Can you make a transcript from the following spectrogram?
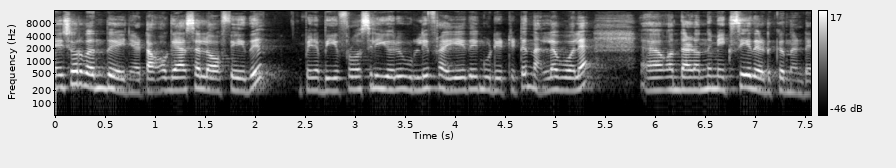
നെയ്ച്ചോറ് വെന്ത് കഴിഞ്ഞ് കേട്ടോ. ഗ്യാസ് എല്ലാം ഓഫ് ചെയ്ത് പിന്നെ ബീഫ് റോസ്റ്റിൽ ഈ ഒരു ഉള്ളി ഫ്രൈ ചെയ്തതും കൂടി ഇട്ടിട്ട് നല്ലപോലെ ആ, എന്താണ് ഒന്ന് മിക്സ് ചെയ്തെടുക്കുന്നുണ്ട്.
